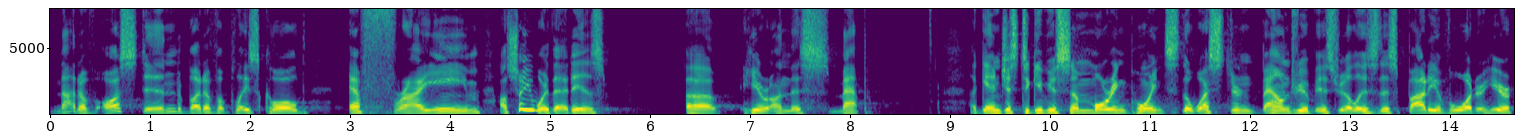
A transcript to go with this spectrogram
not of Austin, but of a place called Ephraim. I'll show you where that is. Uh, here on this map. Again, just to give you some mooring points, the western boundary of Israel is this body of water here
